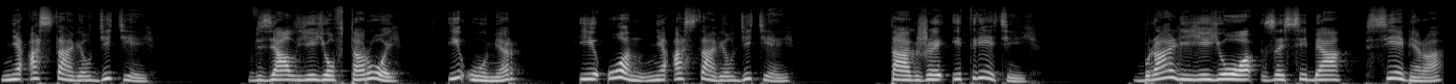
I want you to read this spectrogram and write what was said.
не оставил детей. Взял ее второй и умер, и он не оставил детей. Также и третий. Брали ее за себя семеро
